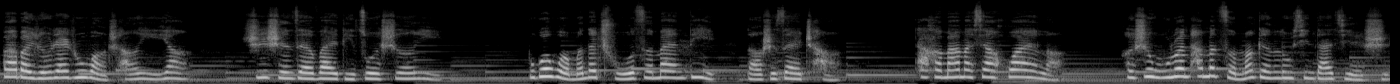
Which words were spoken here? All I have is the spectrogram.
爸爸仍然如往常一样，只身在外地做生意。不过我们的厨子曼蒂倒是在场，他和妈妈吓坏了。可是无论他们怎么跟露辛达解释，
